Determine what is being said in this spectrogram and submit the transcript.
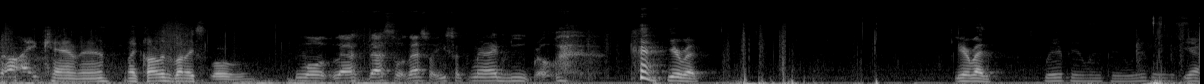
I can't, man. My car was about to explode. Well, that's that's what that's what you suck mad deep, bro. You're red. You're red. Whip it, whip it, whip it. Yeah.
